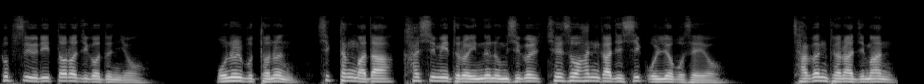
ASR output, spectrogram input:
흡수율이 떨어지거든요. 오늘부터는 식탁마다 칼슘이 들어있는 음식을 최소 한 가지씩 올려보세요. 작은 변화지만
